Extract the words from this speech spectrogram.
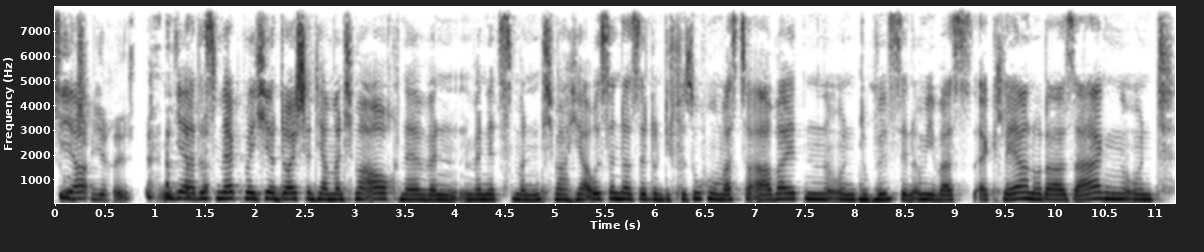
schon Ja. schwierig. Ja, das merkt man hier in Deutschland ja manchmal auch, ne? Wenn, wenn jetzt manchmal hier Ausländer sind und die versuchen, um was zu arbeiten und du Mhm. willst denen irgendwie was erklären oder sagen und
